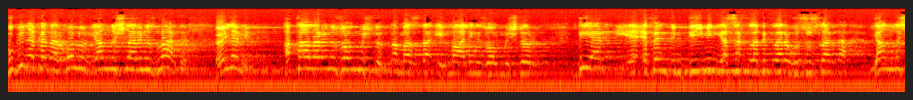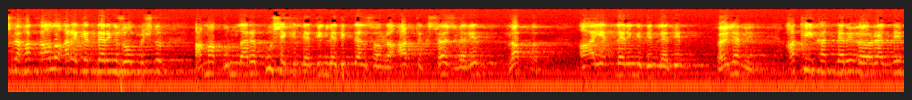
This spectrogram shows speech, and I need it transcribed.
Bugüne kadar olur yanlışlarınız vardır. Öyle mi? Hatalarınız olmuştur. Namazda ihmaliniz olmuştur. Diğer e, efendim dinin yasakladıkları hususlarda yanlış ve hatalı hareketleriniz olmuştur. Ama bunları bu şekilde dinledikten sonra artık söz verin. Rabbim ayetlerini dinledim. Öyle mi? Hakikatleri öğrendim.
